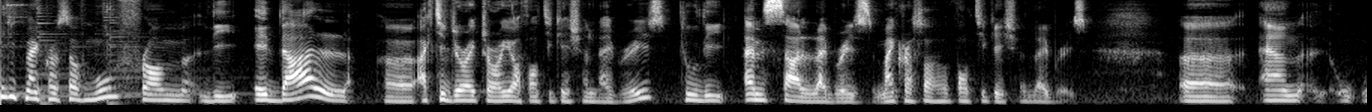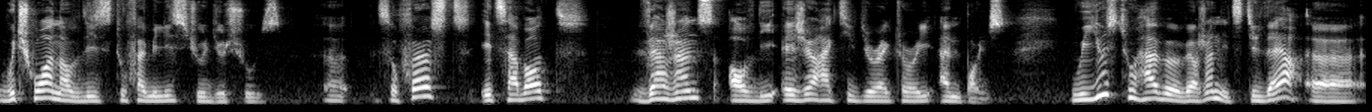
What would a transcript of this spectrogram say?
did Microsoft move from the ADAL uh, Active Directory Authentication libraries to the MSAL libraries, Microsoft Authentication libraries? Uh, and which one of these two families should you choose? Uh, so first, it's about versions of the Azure Active Directory endpoints. We used to have a version, it's still there, uh,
